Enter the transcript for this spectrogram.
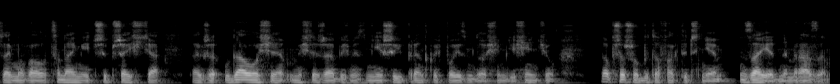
zajmowało co najmniej 3 przejścia, także udało się. Myślę, że abyśmy zmniejszyli prędkość powiedzmy do 80, to przeszłoby to faktycznie za jednym razem.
